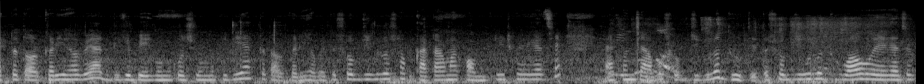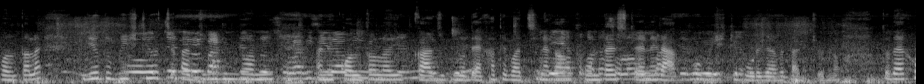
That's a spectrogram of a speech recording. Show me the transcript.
একটা তরকারি হবে, আর দিকে বেগুন, কচুরমুখি দিয়ে একটা তরকারি হবে। তো সবজিগুলো সব কাটা আমার কমপ্লিট হয়ে গেছে। এখন যাব সবজিগুলো ধুতে। তো সবজিগুলো ধোয়াও হয়ে গেছে কলতলায়। যেহেতু বৃষ্টি হচ্ছে, তার জন্য কিন্তু আমি মানে কলতলায় কাজগুলো দেখাতে পাচ্ছি না, কারণ ফোনটা স্ট্যান্ডে রাখব, বৃষ্টি পড়ে যাবে তার জন্য। তো দেখো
